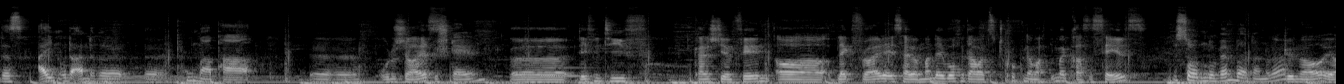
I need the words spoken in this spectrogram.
das ein oder andere äh, Puma-Paar äh, Ohne Scheiß. bestellen. Äh, definitiv kann ich dir empfehlen. Äh, Black Friday, Cyber Monday Woche, da mal zu gucken, da macht immer krasse Sales. Ist doch im November dann, oder? Genau, ja.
